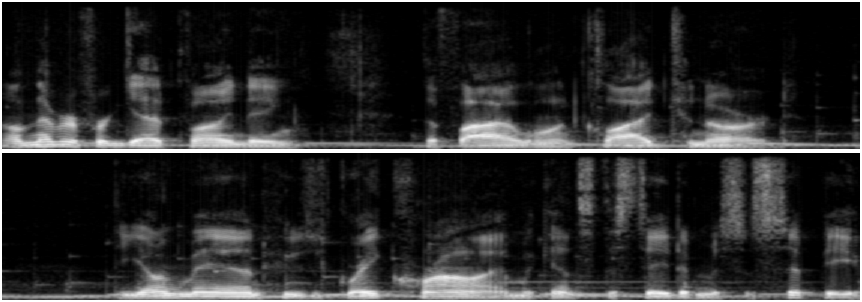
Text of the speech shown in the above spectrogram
I'll never forget finding the file on Clyde Kennard, the young man whose great crime against the state of Mississippi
